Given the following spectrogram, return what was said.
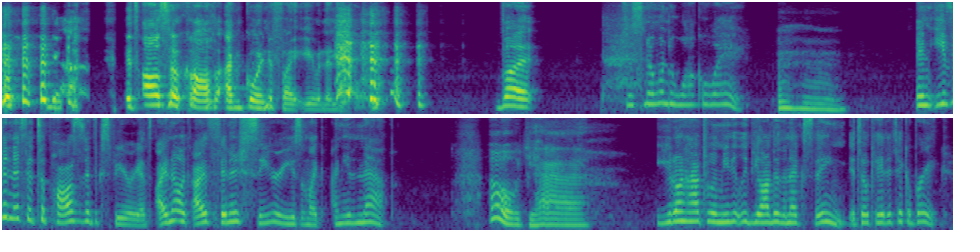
you. Yeah. It's also called I'm going to fight you in an alley. but just no one to walk away. Mhm. And even if it's a positive experience, I know like I've finished series and like I need a nap. oh yeah You don't have to immediately be on to the next thing. It's okay to take a break.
